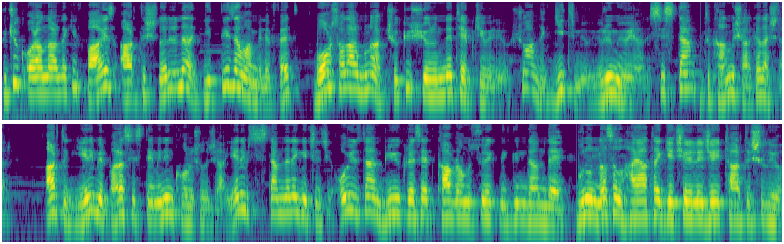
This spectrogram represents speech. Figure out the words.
küçük oranlardaki faiz artışlarına gittiği zaman bile FED borsalar buna çöküş yönünde tepki veriyor. Şu anda gitmiyor, yürümüyor yani. Sistem tıkanmış arkadaşlar. Artık yeni bir para sisteminin konuşulacağı, yeni bir sistemlere geçileceği. O yüzden büyük reset kavramı sürekli gündemde. Bunun nasıl hayata geçirileceği tartışılıyor.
